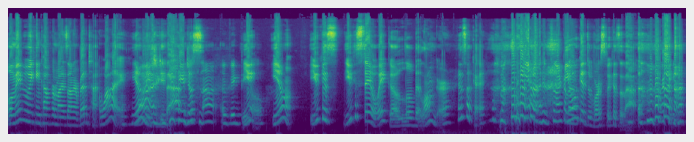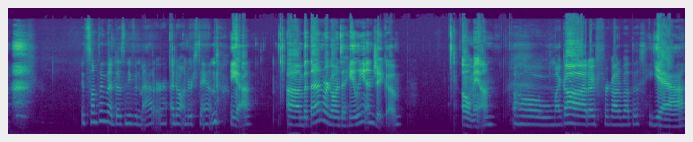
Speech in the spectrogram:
well, maybe we can compromise on our bedtime. Why? You don't Why? need to do that. it's Just not a big deal. you don't. You can you can stay awake a little bit longer. It's okay. Yeah, it's not You gonna- won't get divorced because of that. Right. It's something that doesn't even matter. I don't understand. yeah. Um, but then we're going to Haley and Jacob. Oh man. Oh my god, I forgot about this. Yeah.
